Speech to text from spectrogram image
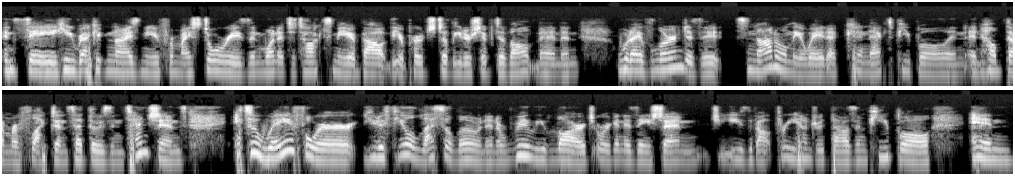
and say he recognized me from my stories and wanted to talk to me about the approach to leadership development. And what I've learned is it's not only a way to connect people and, and help them reflect and set those intentions, it's a way for you to feel less alone in a really large organization. GE about 300,000 people. And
